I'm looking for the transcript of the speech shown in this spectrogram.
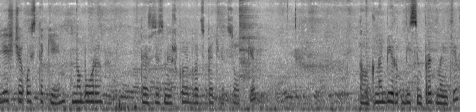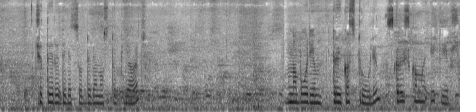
Є ще ось такі набори, теж зі знижкою 25%. Так, набір 8 предметів, 4,995. В наборі 3 каструлі з кришками і ківш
